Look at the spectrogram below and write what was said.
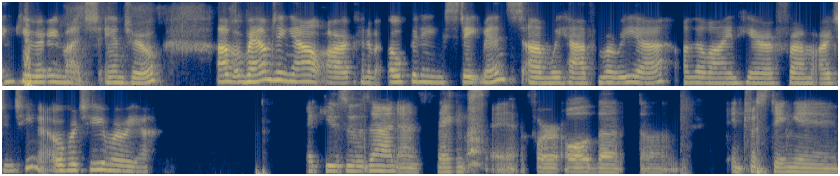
Thank you very much, Andrew. Um, rounding out our kind of opening statements, um, we have Maria on the line here from Argentina. Over to you, Maria. Thank you, Susan, and thanks uh, for all the, the interesting uh,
